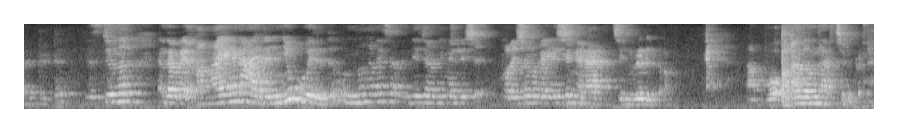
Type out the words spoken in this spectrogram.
അതിട്ടിട്ട് ജസ്റ്റ് ഒന്ന് എന്താ പറയാ അങ്ങനെ അരഞ്ഞു പോകരുത് ഒന്നിങ്ങനെ ചതഞ്ഞ് ചതഞ്ഞ് മെല്ലെ കുറേശ്ശെ കുറേശ്ശെ ഇങ്ങനെ അരച്ചിങ്ങോട്ട് എടുക്കണം. അപ്പോൾ അതൊന്ന് അരച്ചെടുക്കട്ടെ.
